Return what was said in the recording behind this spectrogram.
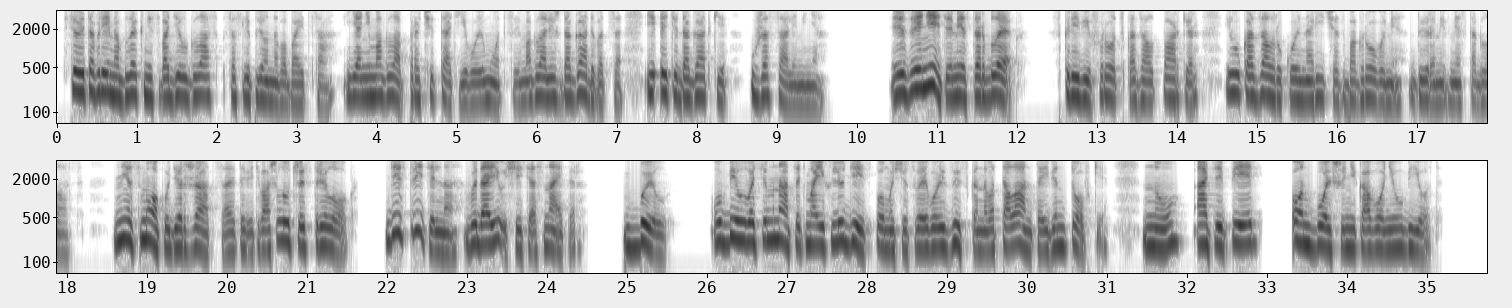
Все это время Блэк не сводил глаз со слепленного бойца. Я не могла прочитать его эмоции, могла лишь догадываться, и эти догадки ужасали меня. «Извините, мистер Блэк», — скривив рот, сказал Паркер и указал рукой на Рича с багровыми дырами вместо глаз. «Не смог удержаться, это ведь ваш лучший стрелок. Действительно, выдающийся снайпер. Был. Убил восемнадцать моих людей с помощью своего изысканного таланта и винтовки. Ну, а теперь он больше никого не убьет.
